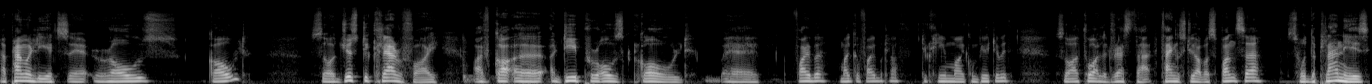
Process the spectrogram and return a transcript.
Apparently, it's uh, rose gold. So just to clarify, I've got a, a deep rose gold uh, fiber, microfiber cloth to clean my computer with. So I thought I'll address that thanks to our sponsor. So the plan is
